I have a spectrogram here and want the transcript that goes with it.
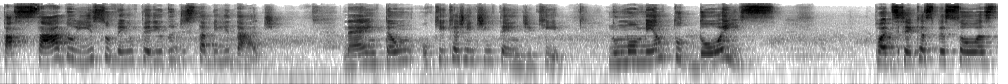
passado isso, vem um período de estabilidade, né? Então, o que, que a gente entende? Que no momento 2, pode ser que as pessoas,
